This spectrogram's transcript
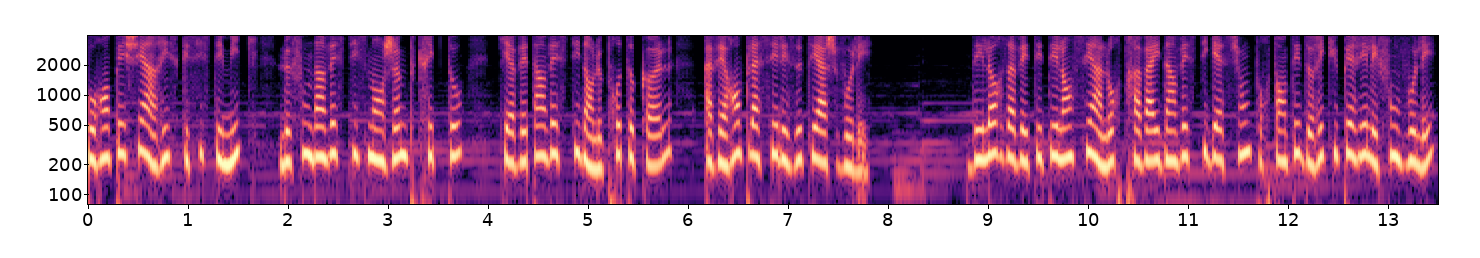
Pour empêcher un risque systémique, le fonds d'investissement Jump Crypto, qui avait investi dans le protocole, avait remplacé les ETH volés. Dès lors avait été lancé un lourd travail d'investigation pour tenter de récupérer les fonds volés,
